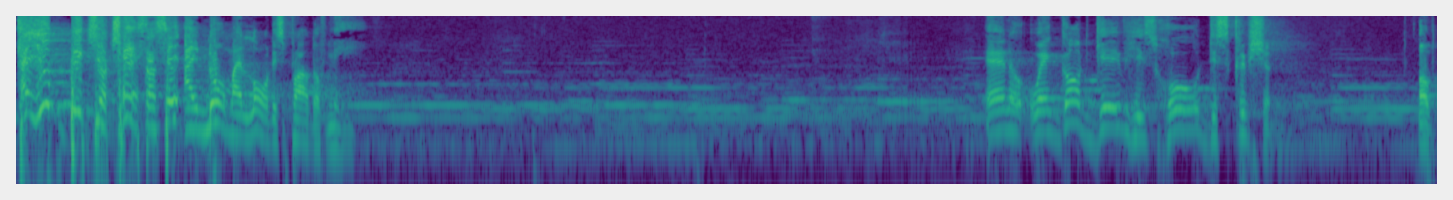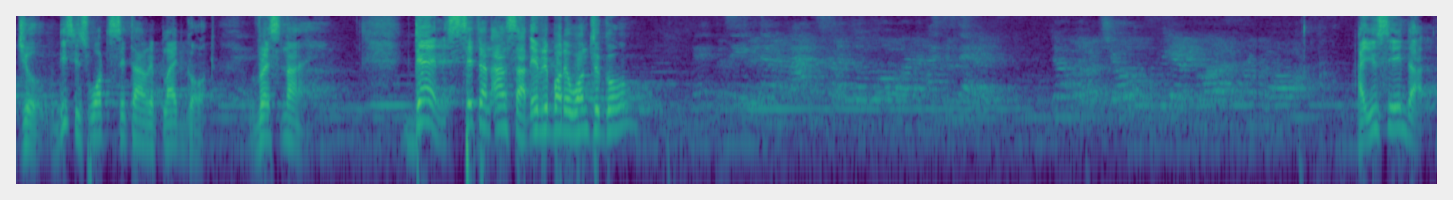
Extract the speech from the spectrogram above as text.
Can you beat your chest and say, I know my Lord is proud of me? And when God gave his whole description of Job, this is what Satan replied God. Verse 9. Then Satan answered, Everybody want to go? Are you seeing that?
